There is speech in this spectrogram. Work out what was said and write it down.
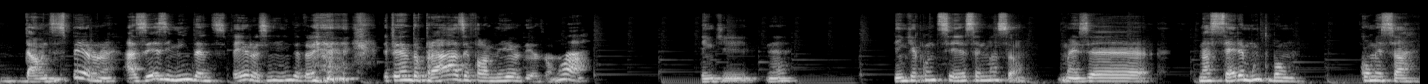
dá um desespero, né? Às vezes em mim dá um desespero, assim, ainda também. Dependendo do prazo, eu falo, meu Deus, vamos lá. Tem que, né? Tem que acontecer essa animação. Mas é. Na série é muito bom começar.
